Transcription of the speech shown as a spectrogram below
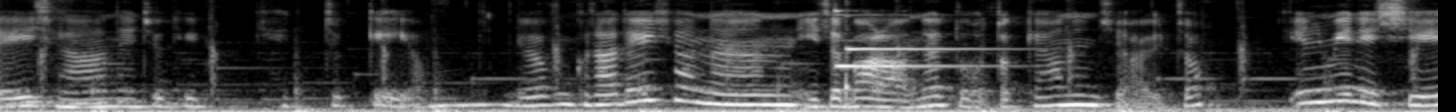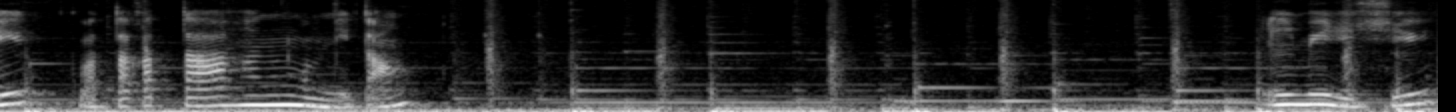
그라데이션 해주기, 해줄게요. 여러분 그라데이션은 이제 말 안 해도 어떻게 하는지 알죠? 1mm씩 왔다 갔다 하는 겁니다. 1mm씩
